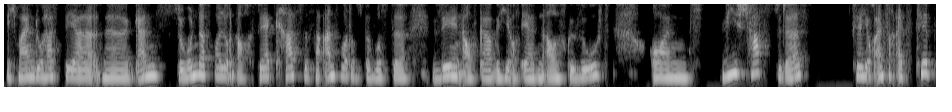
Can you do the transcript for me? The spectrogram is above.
ich meine, du hast dir ja eine ganz wundervolle und auch sehr krasse, verantwortungsbewusste Seelenaufgabe hier auf Erden ausgesucht. Und wie schaffst du das, vielleicht auch einfach als Tipp,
